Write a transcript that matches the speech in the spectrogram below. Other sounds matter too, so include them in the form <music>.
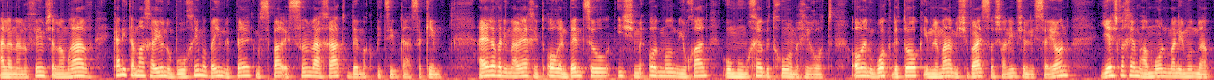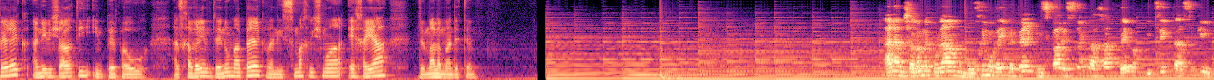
אהלן אלופים, שלום רב, כאן איתמר חיון וברוכים הבאים לפרק מספר 21 במקפיצים את העסקים. הערב אני מארח את אורן בן צור, איש מאוד מאוד מיוחד ומומחה בתחום המכירות. אורן walk the talk עם למעלה מ-17 שנים של ניסיון. יש לכם המון מה ללמוד מהפרק, אני נשארתי עם פה פעור. אז חברים, תהנו מהפרק ואני אשמח לשמוע איך היה ומה למדתם. אהלן, שלום לכולם, ברוכים הבאים לפרק מספר 21 במקפיצים את העסקים.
